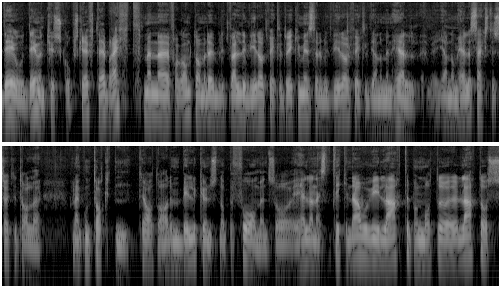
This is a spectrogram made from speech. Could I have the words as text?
det, er jo, det, er jo, en tysk oppskrift. Det er Brecht men, uh, fra gammelt av, men det er blitt veldig videreutviklet. Og ikke minst er det blitt videreutviklet gjennom, hel, gjennom hele 60-70-tallet. Den kontakten teateret hadde med billedkunsten og performance og hele den estetikken der, hvor vi lærte på en måte, lærte oss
